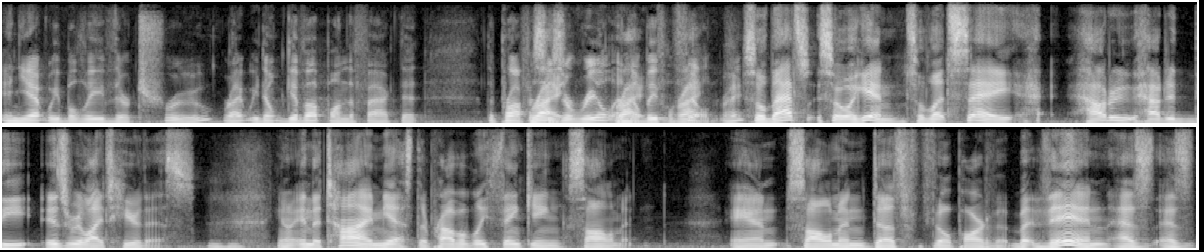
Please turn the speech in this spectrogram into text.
and yet we believe they're true. Right? We don't give up on the fact that the prophecies are real and they'll be fulfilled. Right? So that's so again. So let's say how do how did the Israelites hear this? Mm-hmm. You know, in the time, yes, they're probably thinking Solomon, and Solomon does fulfill part of it. But then, as as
